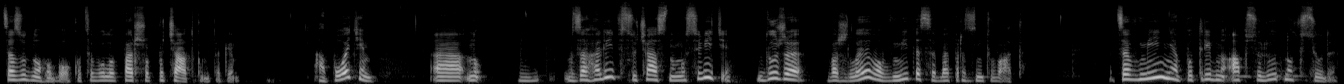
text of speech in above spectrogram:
Це з одного боку, це було першопочатком таким. А потім, е, ну, взагалі, в сучасному світі дуже важливо вміти себе презентувати. Це вміння потрібно абсолютно всюди.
